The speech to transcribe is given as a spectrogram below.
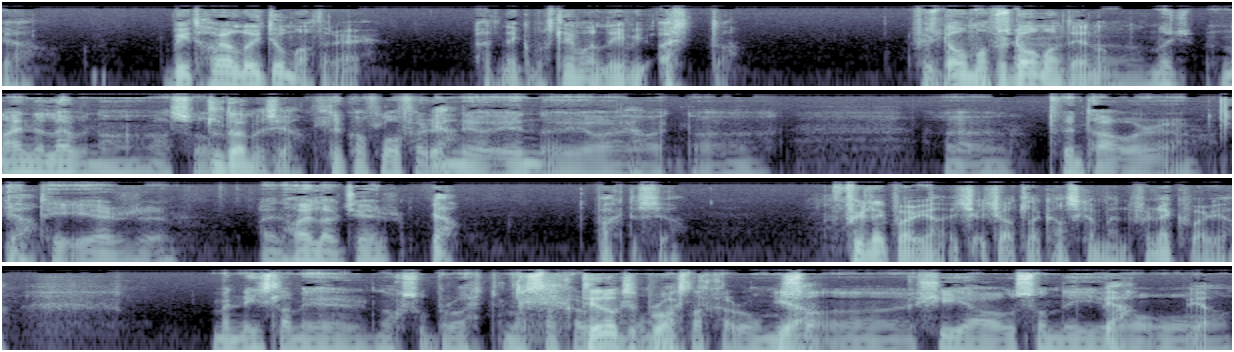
Ja. Vi tar jo løyt om at det er, at nekka muslimer lever i øtte. För dom för dom det 9/11 altså. Til dömes ja. of flåfär in i in i ett eh Twin Tower. Ja. Det er en highlight Ja. Faktisk ja för lekvarja, inte, inte alla kanske, men för lekvarja. Men islam är nog så brött, man snackar, det är också brött. snackar om ja. shia och sunni ja, och, ja.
